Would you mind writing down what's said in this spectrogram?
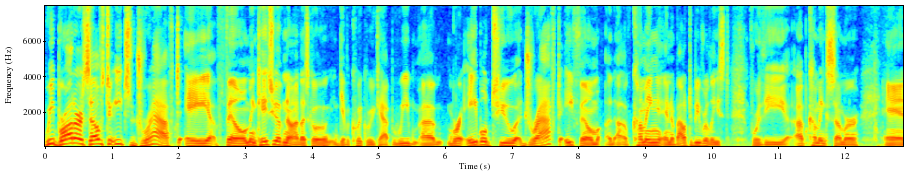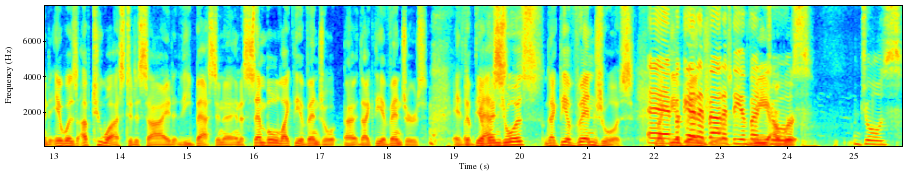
We brought ourselves to each draft a film. In case you have not, let's go give a quick recap. We um, were able to draft a film uh, upcoming and about to be released for the upcoming summer, and it was up to us to decide the best and, uh, and assemble like the Avenger, uh, like the Avengers, uh, the, The best- Avengers. like the Avengers. Eh, like the forget about it, the We are- we're- Avengers. Joes.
